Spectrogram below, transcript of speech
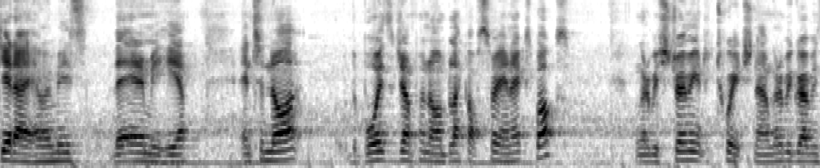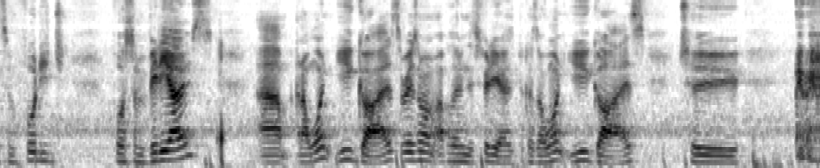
G'day homies, the enemy here. And tonight, the boys are jumping on Black Ops 3 on Xbox. I'm going to be streaming it to Twitch. Now I'm going to be grabbing some footage for some videos. Um, and I want you guys, the reason I'm uploading this video is because I want you guys to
